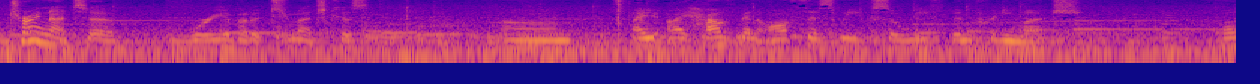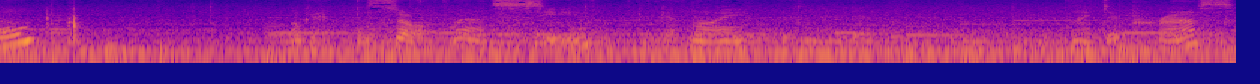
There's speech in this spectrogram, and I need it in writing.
I'm trying not to worry about it too much because um, I, I have been off this week, so we've been pretty much home. Okay, so let's see get my my dip press.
